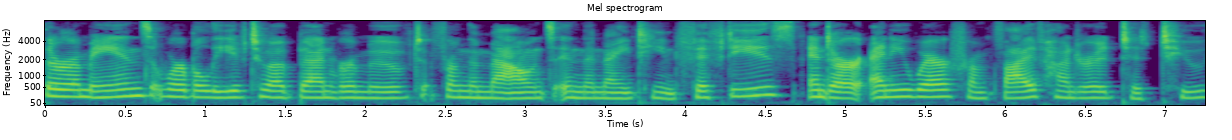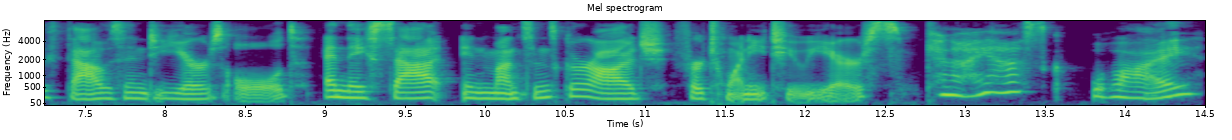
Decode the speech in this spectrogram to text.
The remains were believed to have been removed from the mounds in the 1950s and are anywhere from 500 to 2,000 years old. And they sat in Munson's garage for 22 years. Can I ask Why?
